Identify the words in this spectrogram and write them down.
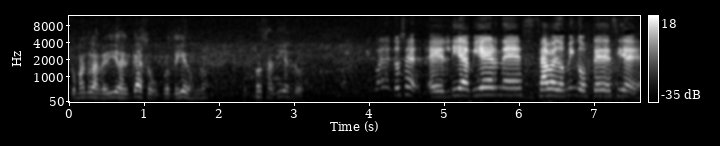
tomando las medidas del caso, protegiendo, ¿no? No saliendo. Igual entonces, el día viernes, sábado y domingo, usted decide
